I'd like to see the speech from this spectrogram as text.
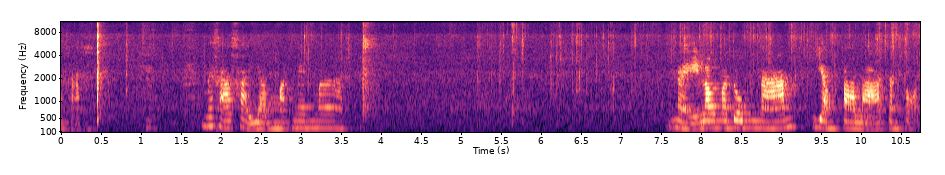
นะคะ แม่ค้าขายยำมัดแน่นมาก ไหนเรามาดมน้ำยำปลาล้ากันก่อน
